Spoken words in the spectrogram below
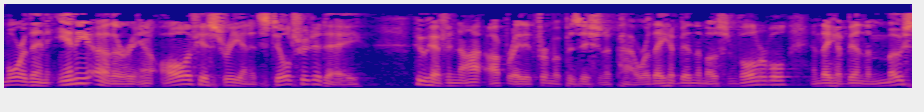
more than any other in all of history, and it's still true today, who have not operated from a position of power. They have been the most vulnerable and they have been the most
